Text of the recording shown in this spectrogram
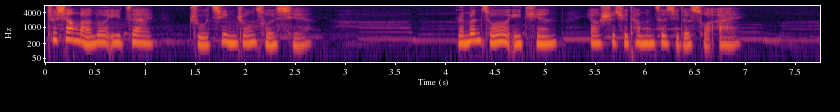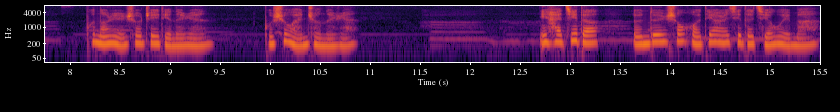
就像马洛伊在竹径中所写人们总有一天要失去他们自己的所爱不能忍受这点的人，不是完整的人。”你还记得《伦敦生活》第二季的结尾吗？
